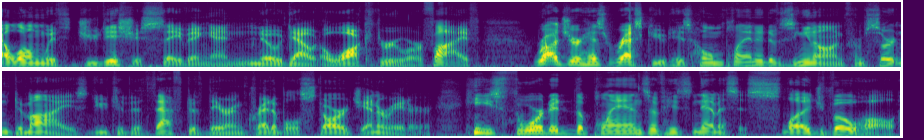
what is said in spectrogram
along with judicious saving and no doubt a walkthrough or five, Roger has rescued his home planet of Xenon from certain demise due to the theft of their incredible star generator. He's thwarted the plans of his nemesis, Sludge Vohaul,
